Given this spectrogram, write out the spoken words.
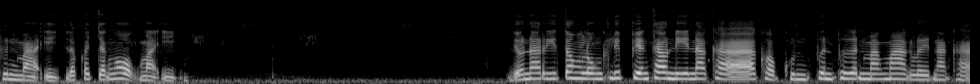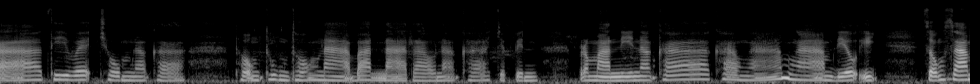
ขึ้นมาอีก แล้วก็จะงอกมาอีก เดี๋ยวนารีต้องลงคลิปเพียงเท่านี้นะคะ ขอบคุณเพื่อนๆมากๆเลยนะคะ ที่แวะชมนะคะท้องทุ่งท้องนาบ้านนาเรานะคะ จะเป็นประมาณนี้นะคะ ข้าวงามงาม เดี๋ยวอีกสองสาม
